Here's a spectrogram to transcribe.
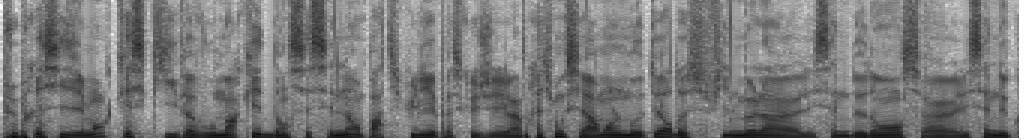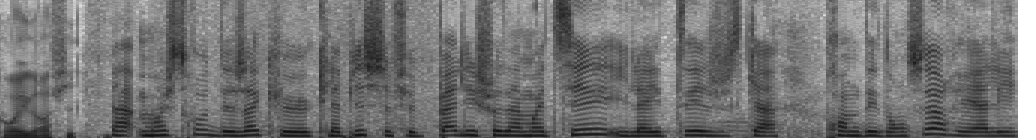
plus précisément, qu'est-ce qui va vous marquer dans ces scènes-là en particulier? Parce que j'ai l'impression que c'est vraiment le moteur de ce film-là, les scènes de danse, euh, les scènes de chorégraphie. Bah, moi, je trouve déjà que Clapiche ne fait pas les choses à moitié. Il a été jusqu'à prendre des danseurs et aller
